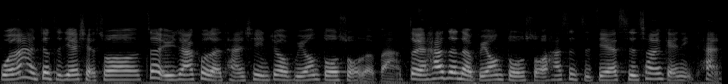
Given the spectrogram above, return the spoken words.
文案就直接写说，这瑜伽裤的弹性就不用多说了吧？对，它真的不用多说，它是直接实穿给你看。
